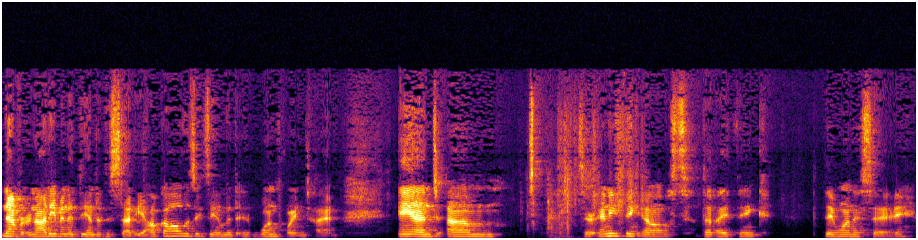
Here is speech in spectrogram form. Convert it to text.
Never, not even at the end of the study. Alcohol was examined at one point in time. And um, is there anything else that I think they want to say?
